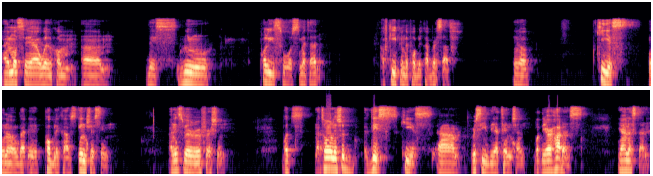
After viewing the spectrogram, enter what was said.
I must say I welcome um, this new police force method of keeping the public abreast of, you know, case, you know, that the public has interest in. And it's very refreshing. But not only should this case um, receive the attention, but there are others. You understand?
